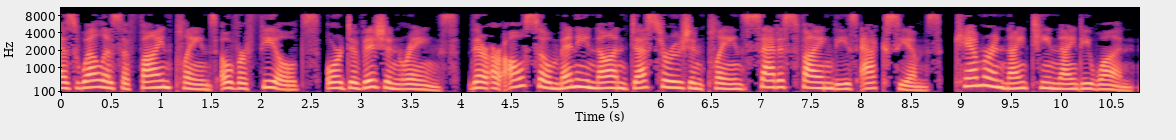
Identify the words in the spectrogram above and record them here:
as well as affine planes over fields or division rings. There are also many non-Desarguesian planes satisfying these axioms. Cameron 1991,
